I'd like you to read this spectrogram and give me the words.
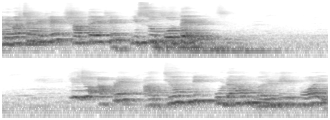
અને વચન એટલે, શબ્દ એટલે ઈસુ પોતે. એટલે જો આપણે આધ્યાત્મિક ઉડાન ભરવી હોય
